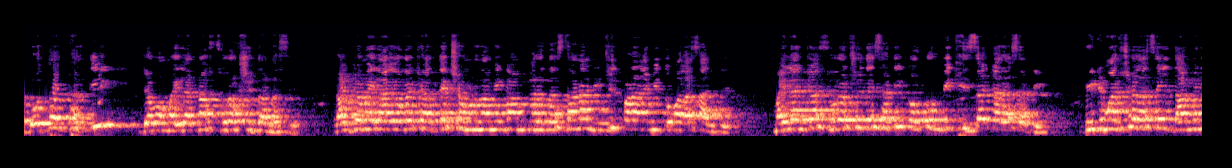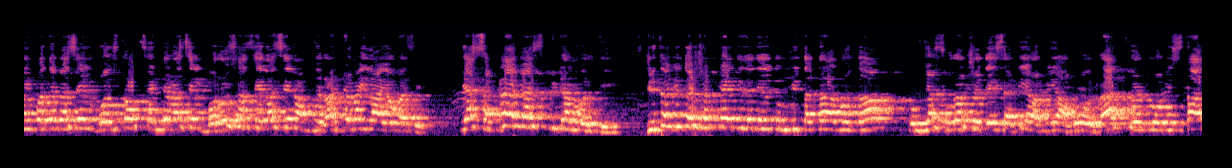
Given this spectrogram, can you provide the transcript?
बोथट ठरतील जेव्हा महिलांना सुरक्षित नसेल. राज्य महिला आयोगाचे अध्यक्ष म्हणून आम्ही काम करत असताना निश्चितपणाने मी तुम्हाला सांगते. महिलांच्या सुरक्षतेसाठी कौटुंबिक हिंसाचारासाठी बीट मार्शल असेल दामिनी पथक असेल वन स्टॉप सेंटर असेल भरोसा सेल असेल आमचं राज्य महिला आयोग असेल या सगळ्या व्यासपीठांवरती जिथं जिथं शक्य आहे तिथे तिथे तुमची तक्रार नोंदा तुमच्या सुरक्षतेसाठी आम्ही आहो रात चोवीस तास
